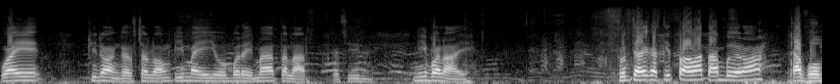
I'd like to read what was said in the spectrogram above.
ควายพี่น้องกับฉลองปีใหม่อยู่บ่ได้มาตลาดกับสิมีบ่หลายสนใจก็ติดต่อมาตามเบอร์เนาะ ครับผม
